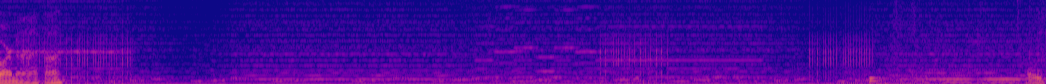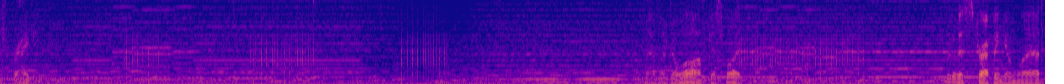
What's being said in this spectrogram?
Lord Barmath, huh? Holy dragon. As I go off, guess what? Look at this strapping young lad.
